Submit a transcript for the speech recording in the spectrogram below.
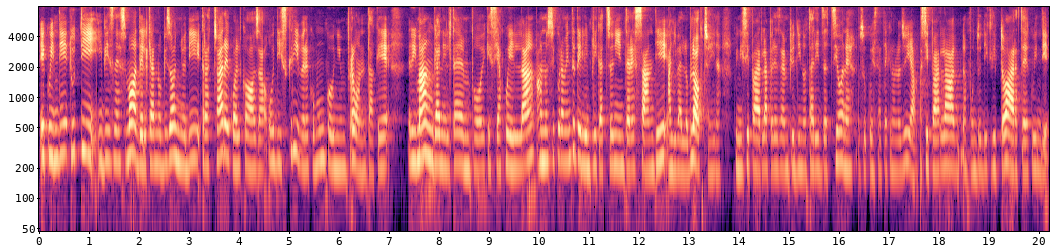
E quindi tutti i business model che hanno bisogno di tracciare qualcosa o di scrivere comunque un'impronta che rimanga nel tempo e che sia quella, hanno sicuramente delle implicazioni interessanti a livello blockchain. Quindi si parla per esempio di notarizzazione su questa tecnologia, si parla appunto di criptoarte, quindi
